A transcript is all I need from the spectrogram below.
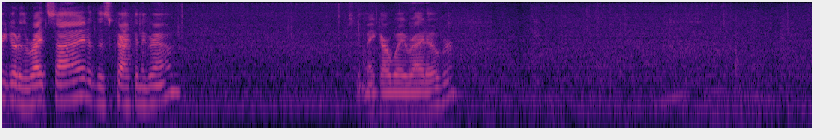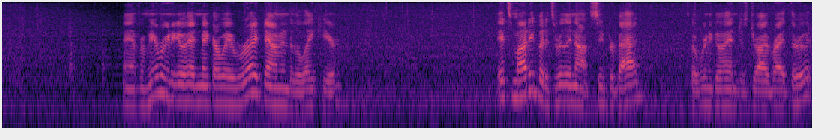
going to go to the right side of this crack in the ground. Just going to make our way right over. And from here, we're going to go ahead and make our way right down into the lake here. It's muddy, but it's really not super bad. So we're going to go ahead and just drive right through it.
